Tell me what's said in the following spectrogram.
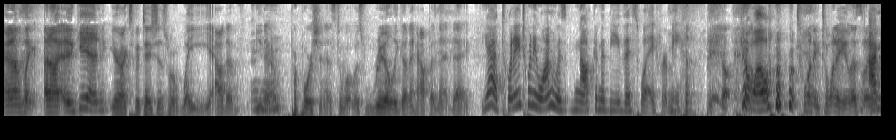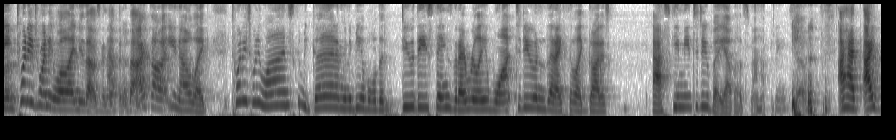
and i was like and, I, again your expectations were way out of you know mm-hmm. proportion as to what was really going to happen that day Yeah, 2021 was not going to be this way for me. Oh, well, 2020 let's I mean, 2020, well, I knew that was going to happen. But I thought, you know, like 2021, is going to be good. I'm going to be able to do these things that I really want to do and that I feel like God is asking me to do, but yeah, that's not happening. So I had I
